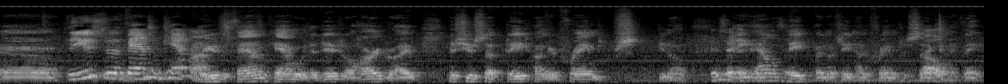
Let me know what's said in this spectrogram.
Uh, They used the Phantom camera. they use the Phantom camera with a digital hard drive that shoots up to 800 frames. You know, There's an 8,000. Eight, I know it's 800 frames a second. Oh. I think.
